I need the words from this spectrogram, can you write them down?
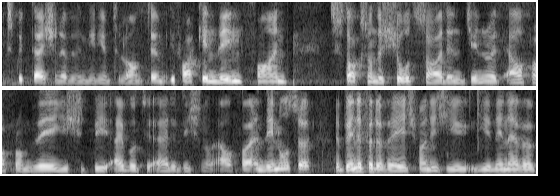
expectation over the medium to long term. If I can then find stocks on the short side and generate alpha from there, you should be able to add additional alpha. And then also the benefit of a hedge fund is you, you then have a,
